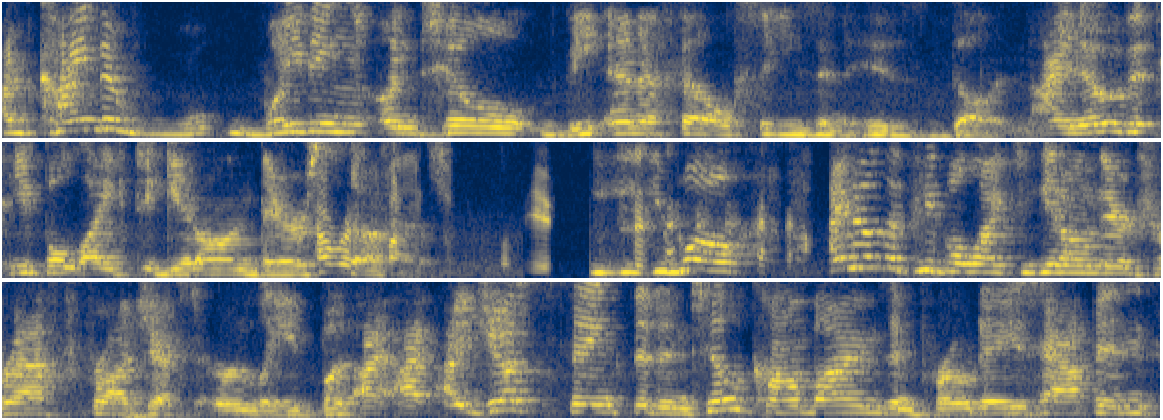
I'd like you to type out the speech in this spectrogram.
I'm kind of w- waiting until the NFL season is done. I know that people like to get on their How stuff. well, I know that people like to get on their draft projects early, but I, I, I just think that until combines and pro days happen,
